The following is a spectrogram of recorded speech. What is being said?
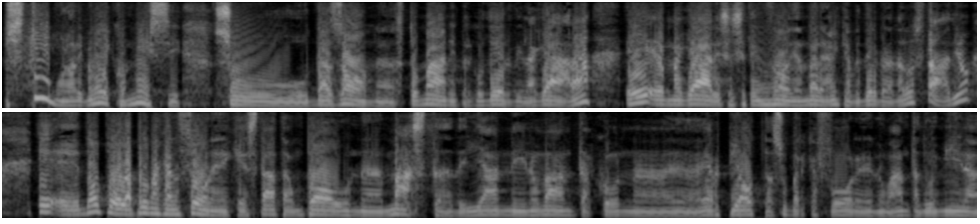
stimola a rimanere connessi su Dazon stomani per godervi la gara e eh, magari se siete in zona di andare anche a vedervela dallo stadio e eh, dopo la prima canzone che è stata un po' un must degli anni 90 con eh, Erpiotta, Super Caffone 90-2000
